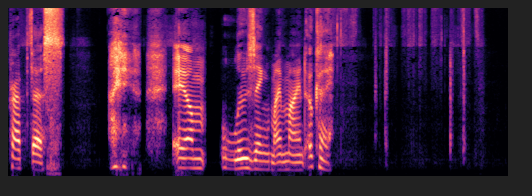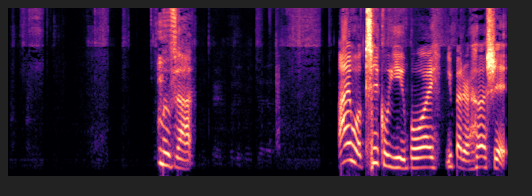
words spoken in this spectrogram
prep this. I am losing my mind. Okay. Move that. I will tickle you, boy. You better hush it.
